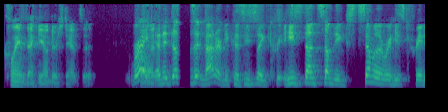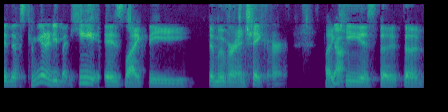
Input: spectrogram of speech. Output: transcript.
claim that he understands it. Right But- and it doesn't matter because he's like he's done something similar where he's created this community but he is like the the mover and shaker. Like Yeah. he is the the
